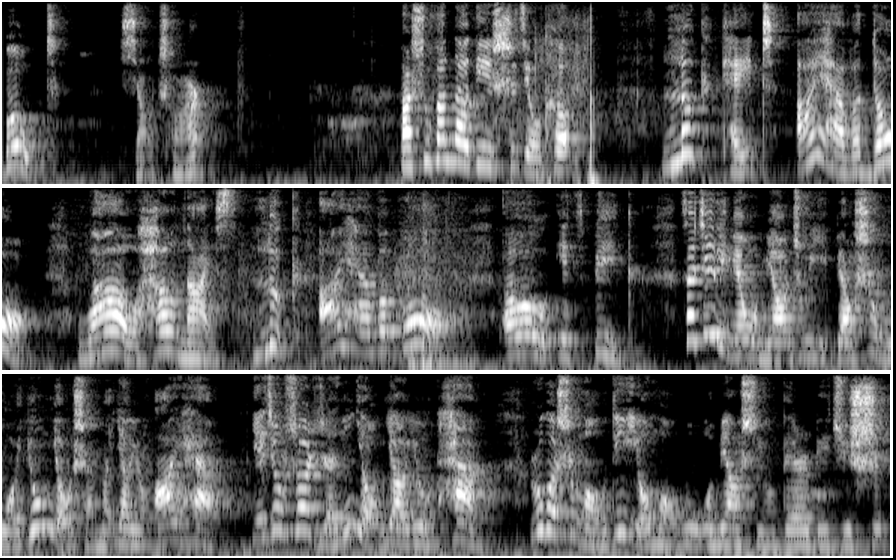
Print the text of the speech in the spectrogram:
boat 小船儿。把书翻到第十九课。Look, Kate, I have a doll. Wow, how nice! Look, I have a ball. Oh, it's big. 在这里面我们要注意，表示我拥有什么要用 I have，也就是说人有要用 have。如果是某地有某物，我们要使用 there be 句式。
